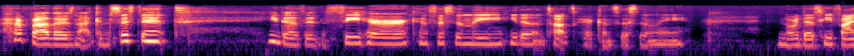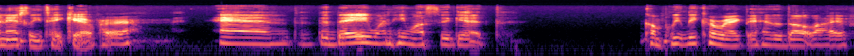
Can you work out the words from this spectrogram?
her father is not consistent he doesn't see her consistently. He doesn't talk to her consistently. Nor does he financially take care of her. And the day when he wants to get completely correct in his adult life,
